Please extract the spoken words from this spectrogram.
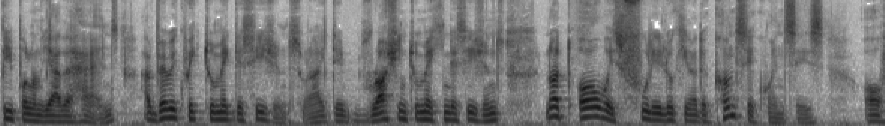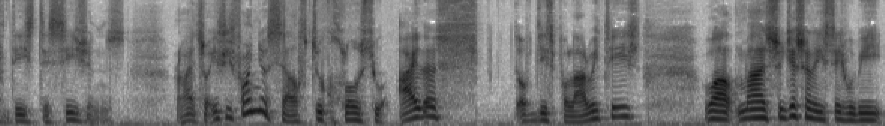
people, on the other hand, are very quick to make decisions, right? They rush into making decisions, not always fully looking at the consequences of these decisions right? So if you find yourself too close to either of these polarities, well, my suggestion at this would be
